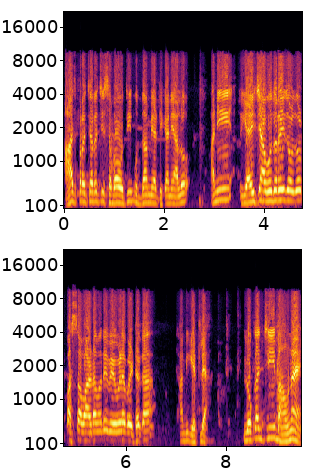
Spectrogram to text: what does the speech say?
आज प्रचाराची सभा होती मुद्दाम या ठिकाणी आलो. आणि यायच्या अगोदरही जवळजवळ पाच सहा वार्डामध्ये वेगवेगळ्या बैठका आम्ही घेतल्या. लोकांची भावना आहे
